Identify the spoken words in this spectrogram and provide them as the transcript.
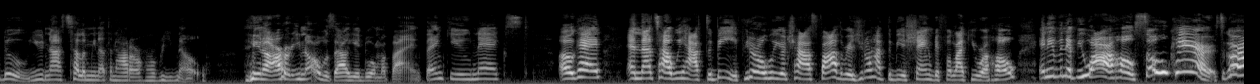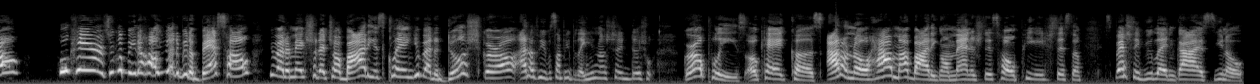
dude, you're not telling me nothing I don't already know. You know, I already know I was out here doing my thing. Thank you. Next. Okay? And that's how we have to be. If you don't know who your child's father is, you don't have to be ashamed to feel like you're a hoe. And even if you are a hoe, so who cares, girl? Who cares? You can be the hoe. You gotta be the best hoe. You better make sure that your body is clean. You better douche, girl. I know people. Some people say, you know, should douche. Girl, please, okay? Cause I don't know how my body gonna manage this whole pH system, especially if you letting guys, you know,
